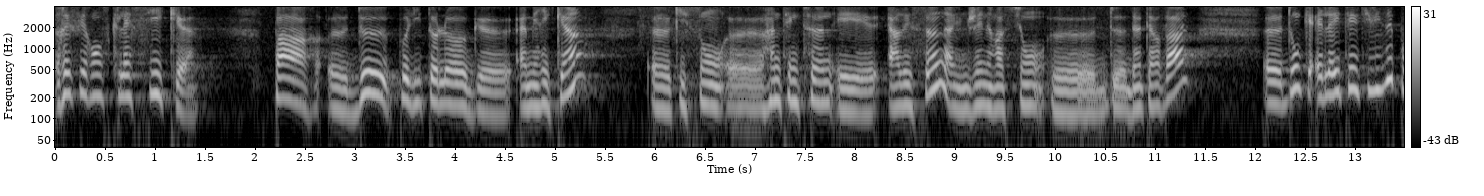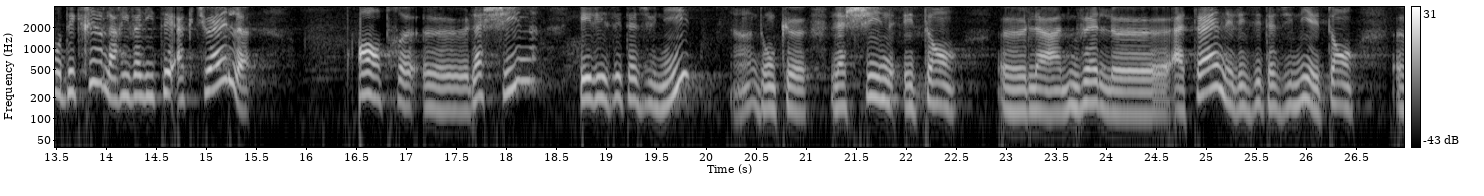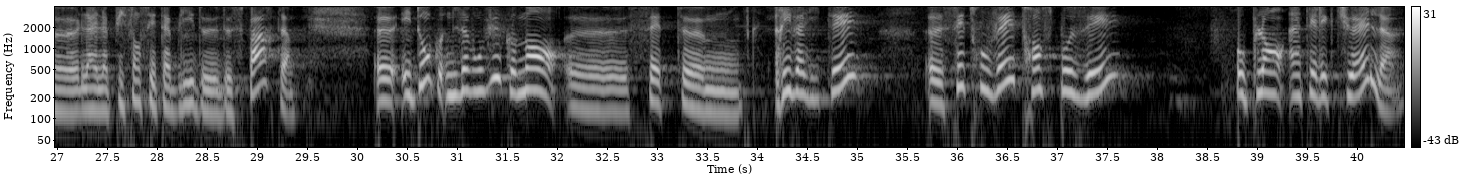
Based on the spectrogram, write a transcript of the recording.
référence classique par deux politologues américains qui sont Huntington et Allison à une génération d'intervalle. donc elle a été utilisée pour décrire la rivalité actuelle entre la Chine et les États-Unis, hein, donc euh, la Chine étant euh, la nouvelle euh, Athènes et les États-Unis étant la, puissance établie de, Sparte. et donc nous avons vu comment cette rivalité s'est trouvée transposée au plan intellectuel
